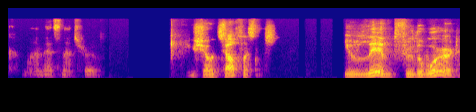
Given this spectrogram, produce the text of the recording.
Come on, that's not true. You showed selflessness. You lived through the word.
